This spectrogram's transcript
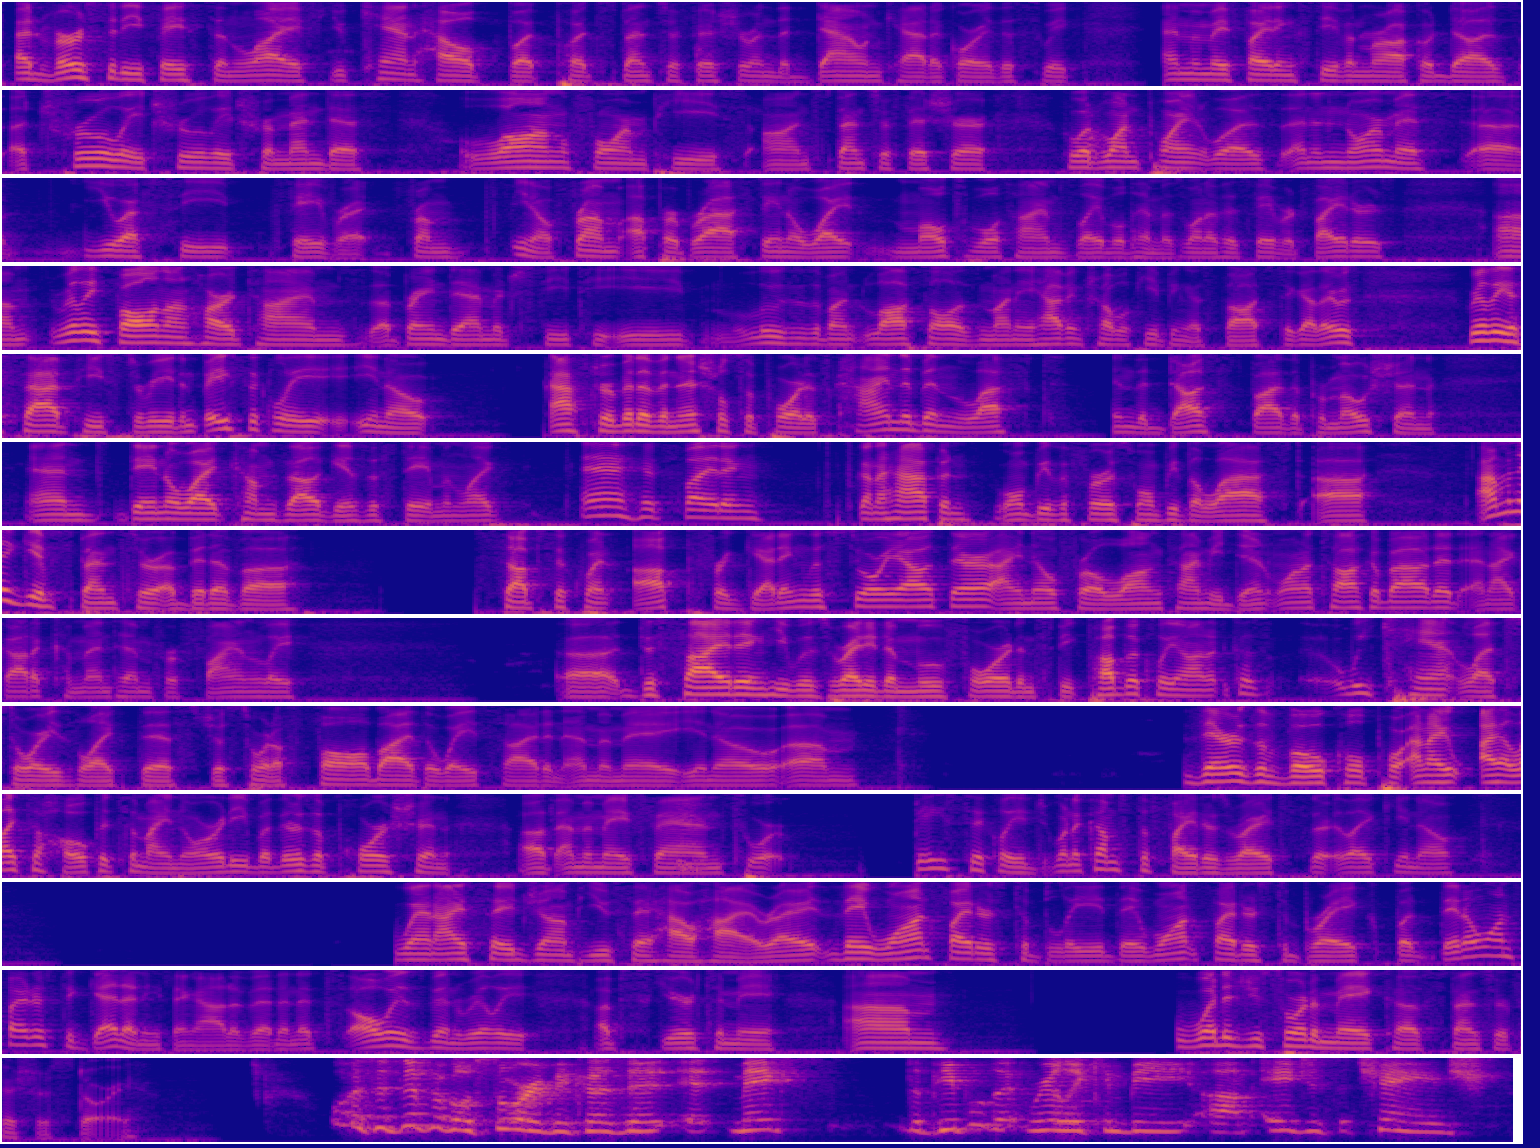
adversity faced in life, you can't help but put Spencer Fisher in the down category this week. MMA Fighting Steven Marrocco does a truly, truly tremendous long form piece on Spencer Fisher, who at one point was an enormous uh, UFC favorite from you know from upper brass. Dana White multiple times labeled him as one of his favorite fighters. Um, really fallen on hard times, uh, brain damage, CTE, loses a bunch, lost all his money, having trouble keeping his thoughts together. It was really a sad piece to read, and basically, you know, after a bit of initial support, it's kind of been left in the dust by the promotion. And Dana White comes out, gives a statement like, "Eh, it's fighting. It's gonna happen. Won't be the first. Won't be the last." Uh, I'm gonna give Spencer a bit of a subsequent up for getting the story out there. I know for a long time he didn't want to talk about it, and I gotta commend him for finally uh, deciding he was ready to move forward and speak publicly on it because we can't let stories like this just sort of fall by the wayside in MMA. You know, um, there's a vocal por- and I, I like to hope it's a minority, but there's a portion of MMA fans who are basically when it comes to fighters' rights, they're like, you know, when I say jump, you say how high, right? They want fighters to bleed, they want fighters to break, but they don't want fighters to get anything out of it, and it's always been really obscure to me. Um, what did you sort of make of Spencer Fisher's story? Well, it's a difficult story because it, it makes the people that really can be um, agents of change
